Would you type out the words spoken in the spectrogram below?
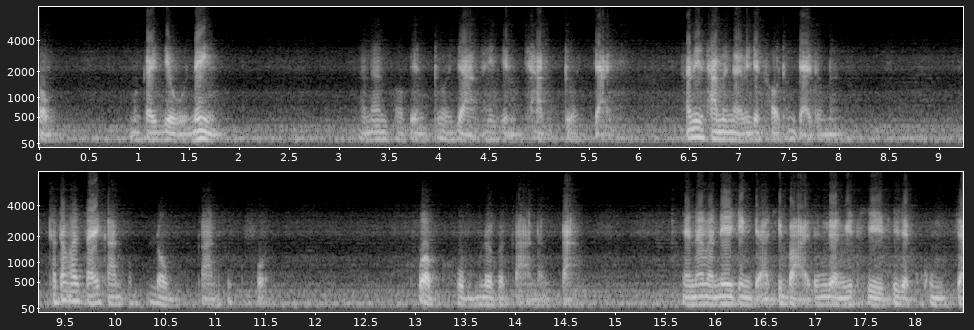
ส่งมันก็อยู่นิ่ง อันนั้นพอเป็นตัวอย่างให้เห็นชัดตัวใจอันนี้ทำยังไงมันจะเข้าถึงใจตรงนั้นก็ต้องอาศัยการอบรมการฝึกฝนควบคุมโดยประการต่างๆอย่างนั้นวันนี้จึงจะอธิบายถึงเรื่องวิธีที่จะคุมใจ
